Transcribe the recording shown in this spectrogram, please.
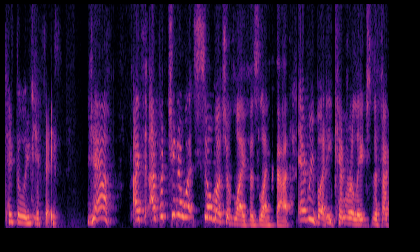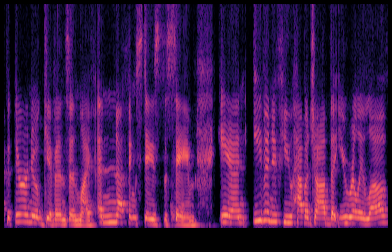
take the leap of faith. Yeah. I, I, but you know what? So much of life is like that. Everybody can relate to the fact that there are no givens in life and nothing stays the same. And even if you have a job that you really love,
